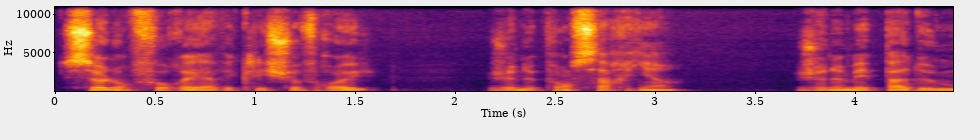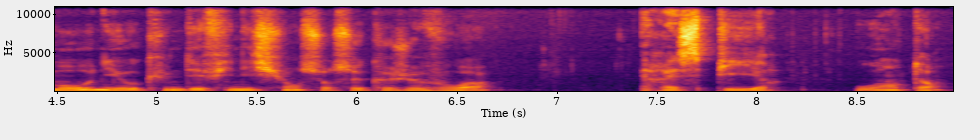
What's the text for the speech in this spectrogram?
Seul en forêt avec les chevreuils, je ne pense à rien, je ne mets pas de mots ni aucune définition sur ce que je vois, respire ou entends.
